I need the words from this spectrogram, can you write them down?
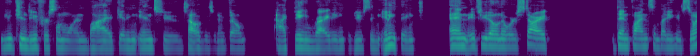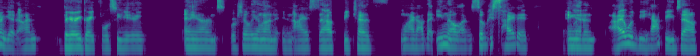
you can do for someone by getting into television and film, acting, writing, producing, anything. And if you don't know where to start, then find somebody who's doing it. I'm very grateful to you and Rochelle and ISF because when I got that email, I was so excited. And I would be happy to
